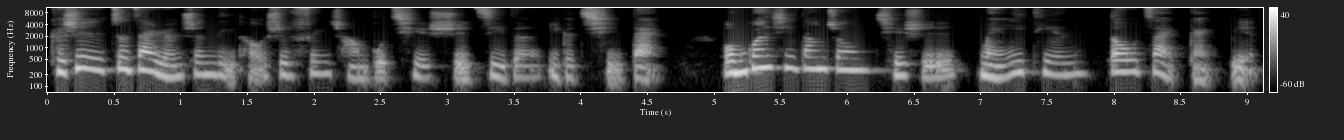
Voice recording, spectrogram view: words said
可是这在人生里头是非常不切实际的一个期待。我们关系当中其实每一天都在改变，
